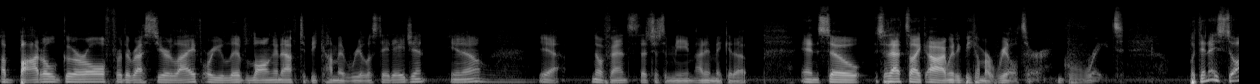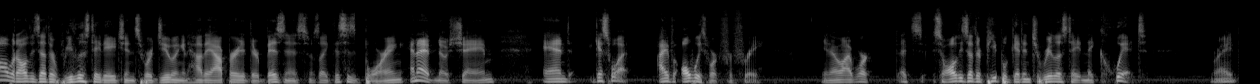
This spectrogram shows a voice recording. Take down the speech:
a bottle girl for the rest of your life or you live long enough to become a real estate agent, you know? Oh, yeah. No offense. That's just a meme. I didn't make it up. And so so that's like, oh, I'm going to become a realtor. Great. But then I saw what all these other real estate agents were doing and how they operated their business. I was like, this is boring. And I have no shame. And guess what? I've always worked for free. You know, I work it's, so all these other people get into real estate and they quit. Right?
